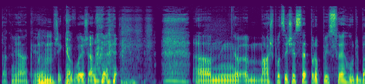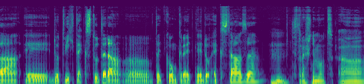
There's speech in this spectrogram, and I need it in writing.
tak nějak mm-hmm, přikivuješ. um, máš pocit, že se propisuje hudba i do tvých textů, teda uh, teď konkrétně do extáze? Mm, strašně moc. Uh,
